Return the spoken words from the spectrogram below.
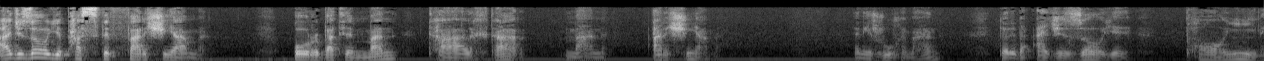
اجزای پست فرشیم قربت من تلختر من عرشیم. یعنی روح من داره به اجزای پایین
